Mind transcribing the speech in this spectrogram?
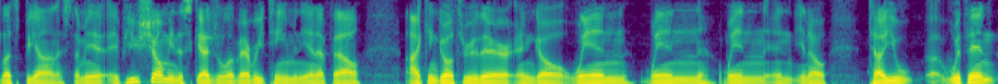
let's be honest. I mean, if you show me the schedule of every team in the NFL, I can go through there and go win, win, win, and you know tell you uh, within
